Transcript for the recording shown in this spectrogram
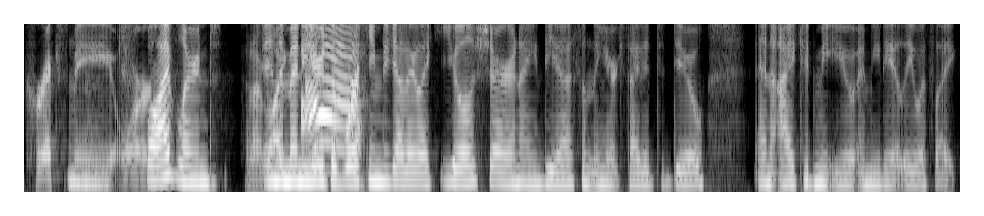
corrects me or Mm-hmm. Well, I've learned in the like, many years of "Ah!" working together, like you'll share an idea, something you're excited to do, and I could meet you immediately with like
